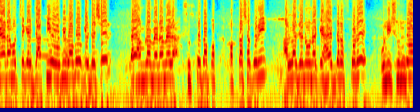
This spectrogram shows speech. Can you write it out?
ম্যাডাম হচ্ছে জাতীয় অভিভাবক এদেশের। তাই আমরা ম্যাডামের সুস্থতা প্রত্যাশা করি। আল্লাহ যেন ওনাকে হায়াত করে। উনি সুন্দর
